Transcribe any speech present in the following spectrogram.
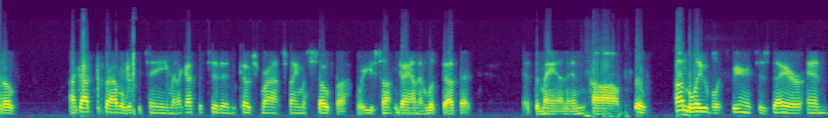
So I got to travel with the team, and I got to sit in Coach Bryant's famous sofa where you sunk down and looked up at at the man, and uh, so unbelievable experiences there. And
